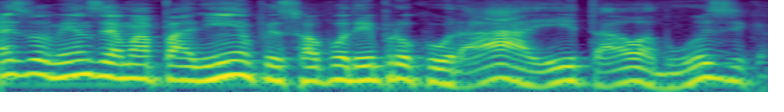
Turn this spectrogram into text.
Mais ou menos, é uma palhinha o pessoal poder procurar aí e tal, a música.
